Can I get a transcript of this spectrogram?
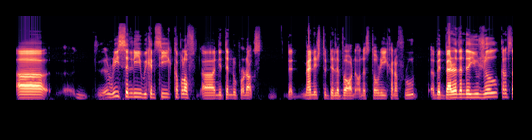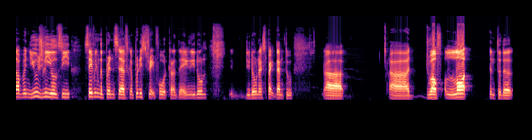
uh, recently we can see a couple of uh, Nintendo products that managed to deliver on, on a story kind of route a bit better than the usual kind of stuff. I mean, usually you'll see saving the princess, a pretty straightforward kind of thing. You don't you don't expect them to uh, uh, delve a lot into the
